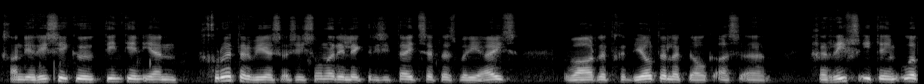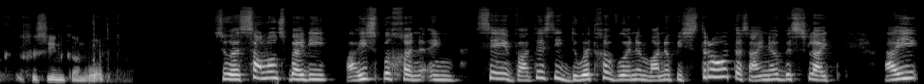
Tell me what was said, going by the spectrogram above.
gaan die risiko 10 teenoor 1 groter wees as jy sonder elektrisiteit sit as by die huis waar dit gedeeltelik dalk as 'n geriefsitem ook gesien kan word. So sal ons by die huis begin en sê wat is die doodgewone man op die straat as hy nou besluit hy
